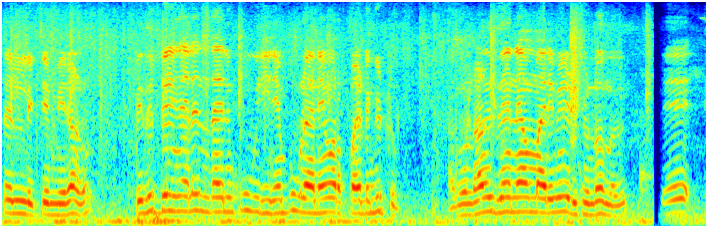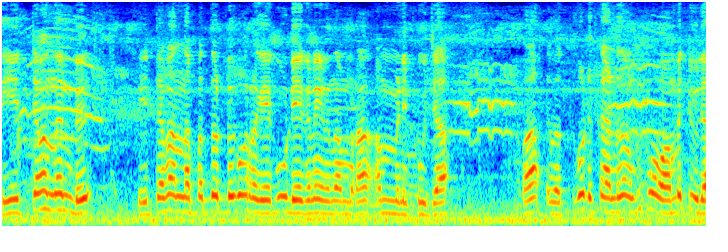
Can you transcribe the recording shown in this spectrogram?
തെല്ലി ചെമ്മീനാണ്. ഇത് ഇട്ട് കഴിഞ്ഞാൽ എന്തായാലും കൂലിനെയും പൂളാനെയും ഉറപ്പായിട്ടും കിട്ടും. അതുകൊണ്ടാണ് ഇത് തന്നെ അമ്മമാര് മേടിച്ചുകൊണ്ട് വന്നത്. തീറ്റ വന്നിട്ടുണ്ട്. തീറ്റ വന്നപ്പോ തൊട്ട് പുറകെ കൂടിയേക്കണേണ് നമ്മുടെ അമ്മിണിപ്പൂച്ച അപ്പൊ ഇവക്ക് കൊടുക്കാണ്ട് നമുക്ക് പോവാൻ പറ്റൂല.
